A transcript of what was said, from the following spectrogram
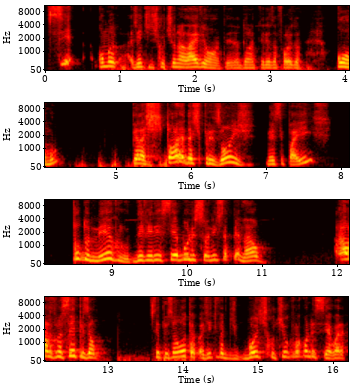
se, como a gente discutiu na live ontem, né, a dona Tereza falou, como, pela história das prisões nesse país, todo negro deveria ser abolicionista penal. Ah, olha, sem prisão. Sem prisão é outra A gente vai de boa discutir o que vai acontecer. Agora,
